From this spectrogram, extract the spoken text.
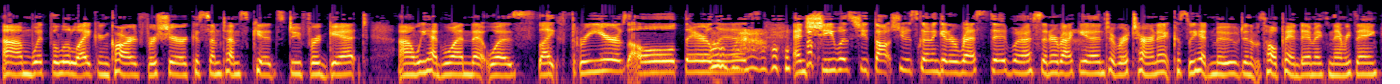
um, with the little acorn card for sure, because sometimes kids do forget. Uh, we had one that was like three years old there, Liz, oh, wow. and she was she thought she was going to get arrested when I sent her back in to return it because we had moved and it was whole pandemic and everything.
